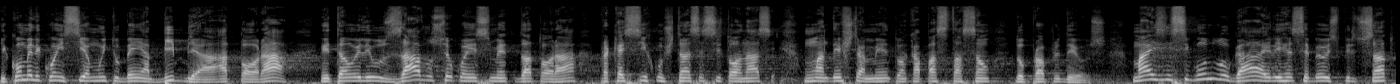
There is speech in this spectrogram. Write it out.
E como ele conhecia muito bem a Bíblia, a Torá, então ele usava o seu conhecimento da Torá para que as circunstâncias se tornassem um adestramento, uma capacitação do próprio Deus. Mas, em segundo lugar, ele recebeu o Espírito Santo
